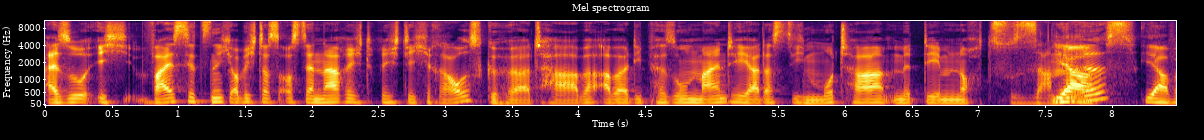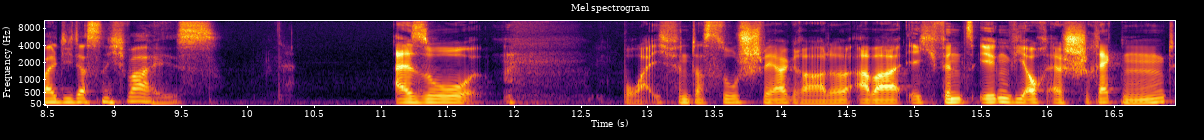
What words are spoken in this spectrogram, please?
Also ich weiß jetzt nicht, ob ich das aus der Nachricht richtig rausgehört habe, aber die Person meinte ja, dass die Mutter mit dem noch zusammen ja, ist. Ja, weil die das nicht weiß. Also, boah, ich finde das so schwer gerade, aber ich finde es irgendwie auch erschreckend,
